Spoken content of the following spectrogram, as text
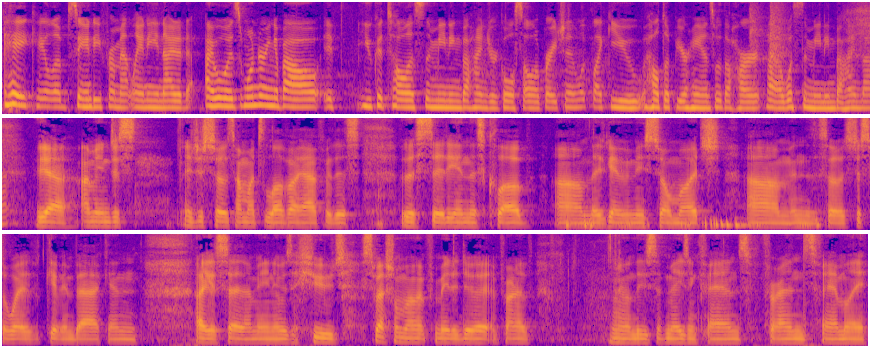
Hey, Caleb, Sandy from Atlanta United. I was wondering about if you could tell us the meaning behind your goal celebration. It looked like you held up your hands with a heart. Uh, what's the meaning behind that? Yeah, I mean, just it just shows how much love I have for this this city and this club. Um, they've given me so much, um, and so it's just a way of giving back. And like I said, I mean, it was a huge, special moment for me to do it in front of you know these amazing fans, friends, family.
